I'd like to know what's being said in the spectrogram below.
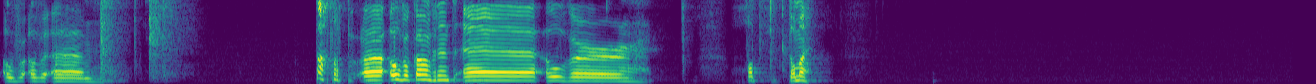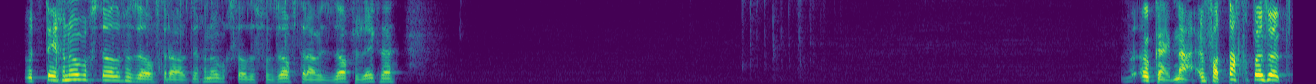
over, over, ehm 80 eh, overconfident, eh over, godverdomme. Het tegenovergestelde van zelfvertrouwen. Tegenovergestelde van zelfvertrouwen is zelfverzekerdheid. Oké, nou, van 80%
